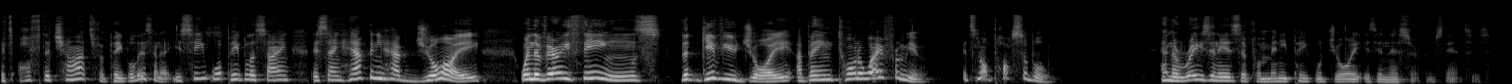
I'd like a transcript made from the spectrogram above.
It's off the charts for people, isn't it? You see what people are saying? They're saying, How can you have joy when the very things that give you joy are being torn away from you? It's not possible. And the reason is that for many people, joy is in their circumstances.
